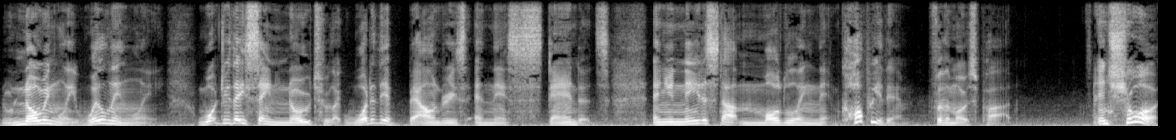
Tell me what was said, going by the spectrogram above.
Knowingly, willingly. What do they say no to? Like, what are their boundaries and their standards? And you need to start modeling them, copy them for the most part. And sure,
